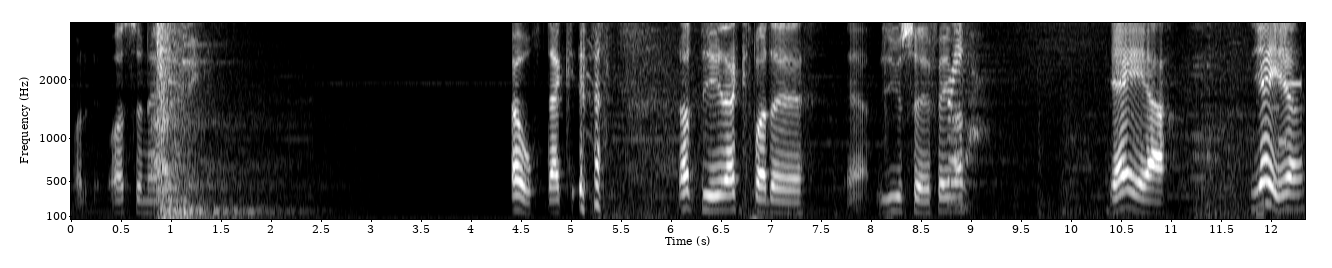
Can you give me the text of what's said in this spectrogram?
what what's her name? Oh, deck. Not the deck, but uh, yeah, use uh, favor. Yeah, yeah, yeah, yeah.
